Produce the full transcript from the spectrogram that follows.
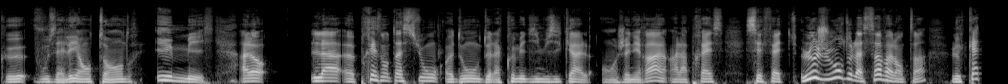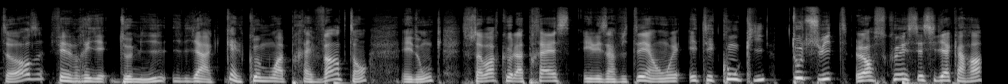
que vous allez entendre, aimer. Alors, la euh, présentation euh, donc de la comédie musicale en général à la presse s'est faite le jour de la Saint-Valentin, le 14 février 2000, il y a quelques mois près 20 ans. Et donc, il faut savoir que la presse et les invités hein, ont été conquis tout de suite lorsque Cecilia Cara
